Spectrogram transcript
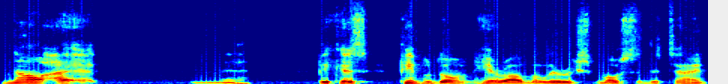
no, I, eh, because people don't hear all the lyrics most of the time.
